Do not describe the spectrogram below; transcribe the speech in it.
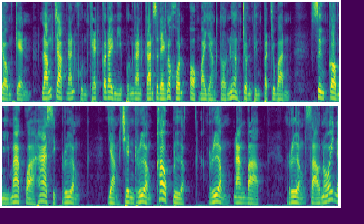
จอมแก่น หลังจากนั้นคุณแคทก็ได้มีผลงานการแสดงละครออกมาอย่างต่อเนื่องจนถึงปัจจุบัน ซึ่งก็มีมากกว่า 50 เรื่อง อย่างเช่นเรื่องข้าวเปลือก เรื่องนางบาป เรื่องสาวน้อยใน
